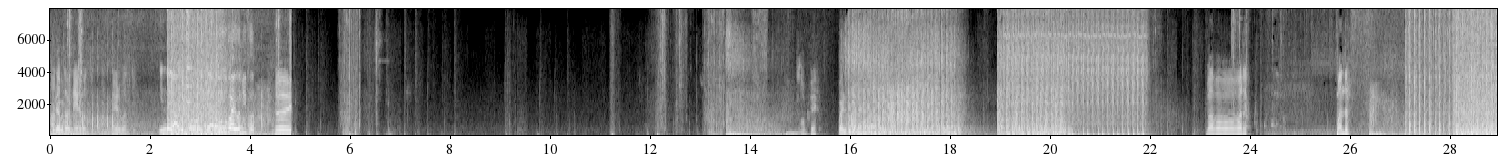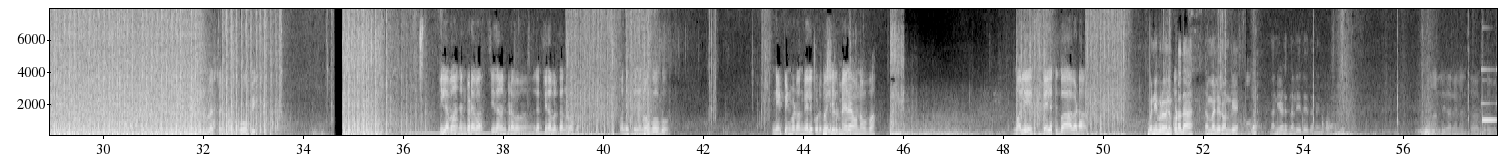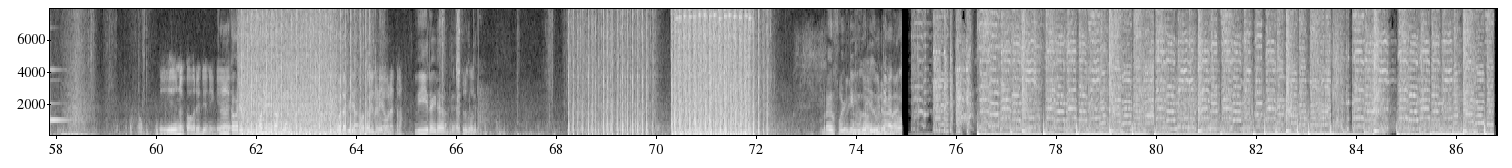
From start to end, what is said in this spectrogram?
ನನ್ನ ಹತ್ರ ನೇಡ್ ಬಂತು ನೇಡ್ ಬಂತು ಹಿಂದೆ ಯಾವ್ದು bro? ಹಿಂದೆ ಯಾರೋ ಟೂ ಬೈ ಒನ್ ಫೋರ್ ಏಯ್ ಓಪಿ ಬೆಳ್ದಿದ್ದಾನೆ ಅಂತ ಬಾ ಬಾ ಬಾ ಬಾ, ಬರ್ರಿ ಬಂದ್ರು ಬ್ಲಾಸ್ಟ್ ಆಗಿಲ್ಲ ಓಪಿ ಇಲ್ಲ ಬಾ ನನ್ ಕಡೆ ಬಾ ಸೀದಾ ನನ್ ಕಡೆ ಬಾ ಲೆಫ್ಟ್ ಇಂದ ಬರ್ತಾನೆ ನೋಡಪ್ಪ ಒಂದೇ ಸ್ಪೀಡ್ ಹೋಗು ಹೋಗು ನೇಟ್ ಪಿನ್ ಮಾಡು ಅವ್ನ್ ಮೇಲೆ ಕೊಡು ಮೇಲೆ ಸುಶೀಲ್ ಕೊಡು, ಮೇಲೆ ಮೇಲೆ ಅವನ ಒಬ್ಬ ಕೊಡು. ಮಾಲಿ ಮೇಲೆ ಬಾ ಬೇಡ. ಬನ್ನಿ ಬ್ರೋ ಇವ್ನು ಕೊಡೋದಾ? ನಮ್ಮಲ್ಲಿರೋನ್ಗೆ. ನಾನು ಹೇಳಿದ್ನಲ್ಲ ಇದೆ ಇದ್ದಾನೆ ಅಂತ. ಅಲ್ಲಿದ್ದಾನೇನಂತ ಇವನು ಕವರ್ ಇದೆಯಾ ನಿಂಗೆ? ಹ್ಮ್ ಕವರ್ ಐತೆ ನೋಡಿ ಬಿತ್ತು ಅವ್ನಿಗೆ ಓದ ಬಿಡಿ ಅವ್ನು ಓದ ನಡಿ ಅವ್ರ ಹತ್ರ. ವಿ ರೈಡರ್ ಅಂತ ಗೊತ್ತಿರೋ ಬ್ರೋ ಇವ್ರು ಫುಲ್ ಟೀಮ್ ಯು ಟೀಮ್ ಬ್ರೋ.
